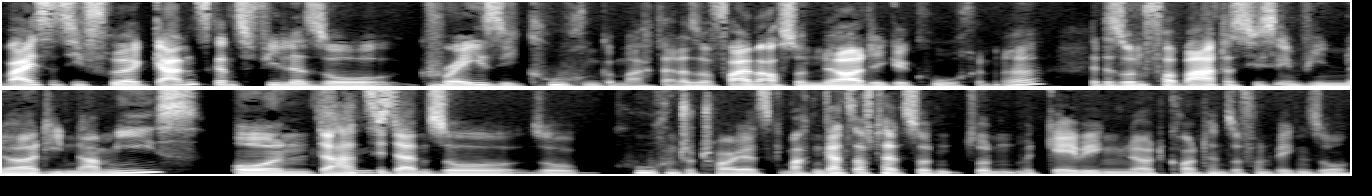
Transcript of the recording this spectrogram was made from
weiß, dass sie früher ganz, ganz viele so crazy Kuchen gemacht hat. Also vor allem auch so nerdige Kuchen. Ne? Sie hatte so ein Format, das hieß irgendwie Nerdy Nummies. Und da hat sie dann so, so Kuchen-Tutorials gemacht. Und ganz oft halt so, so mit Gaming-Nerd-Content, so von wegen so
